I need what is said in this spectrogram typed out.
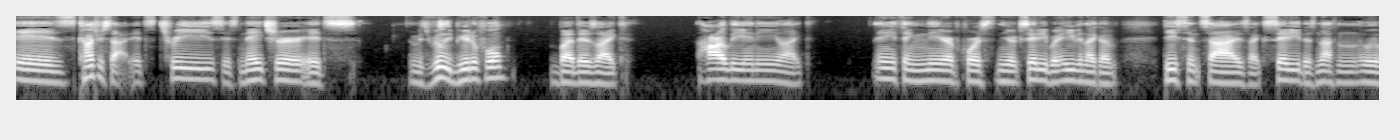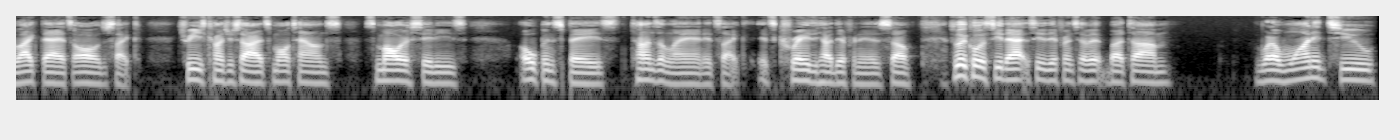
is countryside. It's trees, it's nature, it's I mean, it's really beautiful, but there's like hardly any like anything near, of course, New York City, but even like a decent size like city, there's nothing really like that. It's all just like trees, countryside, small towns, smaller cities open space, tons of land. It's like it's crazy how different it is. So it's really cool to see that, see the difference of it. But um, what I wanted to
